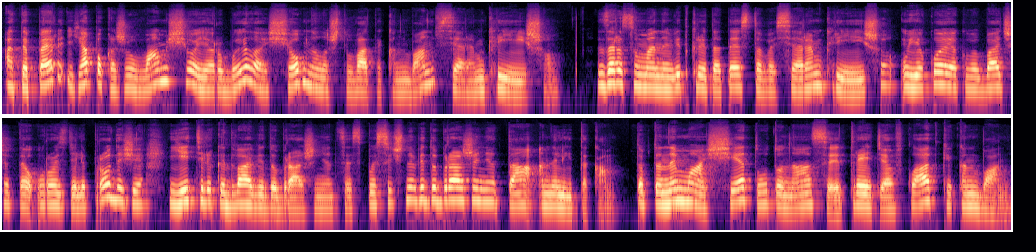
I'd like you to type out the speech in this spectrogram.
А тепер я покажу вам, що я робила, щоб налаштувати Kanban в CRM Creation. Зараз у мене відкрита тестова CRM Creation, у якої, як ви бачите, у розділі продажі є тільки два відображення: це списочне відображення та аналітика. Тобто нема ще тут у нас третьої вкладки Kanban.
